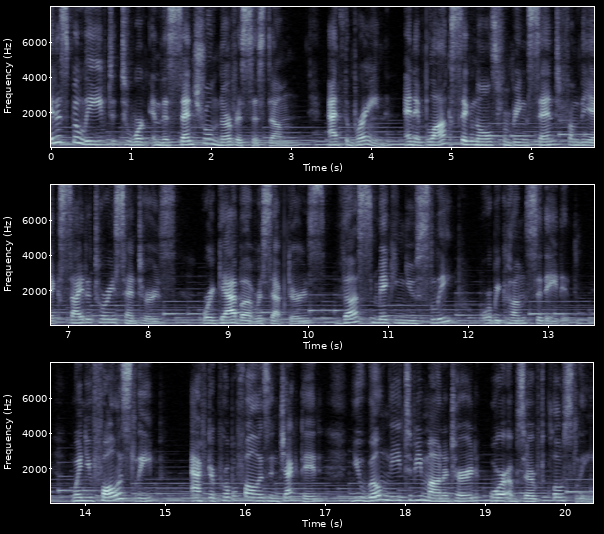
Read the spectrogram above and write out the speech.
It is believed to work in the central nervous system at the brain, and it blocks signals from being sent from the excitatory centers or GABA receptors, thus making you sleep or become sedated. When you fall asleep, after propofol is injected, you will need to be monitored or observed closely.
